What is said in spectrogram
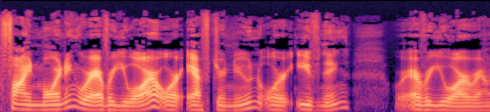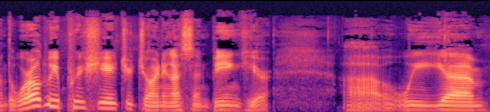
fine morning, wherever you are, or afternoon or evening, wherever you are around the world. We appreciate you joining us and being here. Uh, we um,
